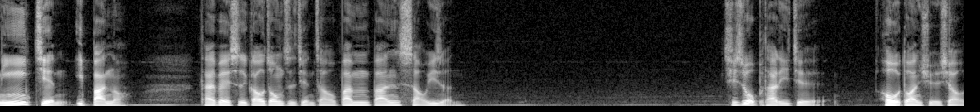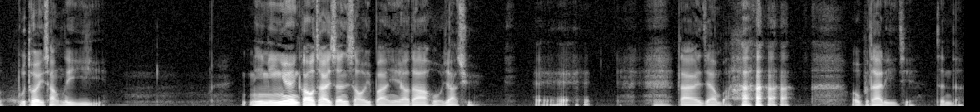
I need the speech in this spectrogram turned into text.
拟减一班哦。台北市高中职减招，班班少一人。其实我不太理解后段学校不退场的意义。你宁愿高材生少一班，也要大家活下去。大概这样吧。哈哈哈哈，我不太理解，真的。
